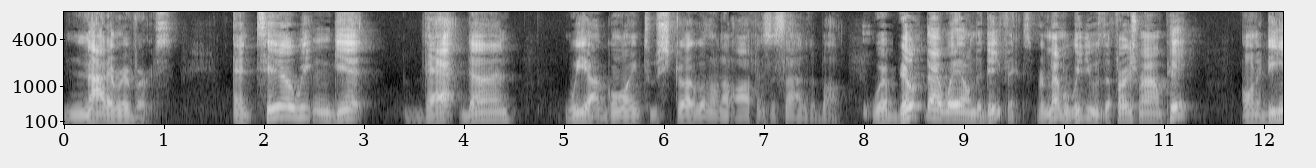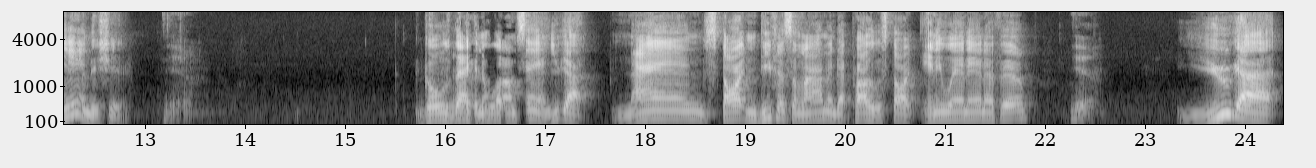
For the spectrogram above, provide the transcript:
not in reverse. Until we can get that done, we are going to struggle on the offensive side of the ball. We're built that way on the defense. Remember, we used the first round pick on the DN this year. Yeah. Goes back into what I'm saying. You got nine starting defensive linemen that probably would start anywhere in the NFL. Yeah. You got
